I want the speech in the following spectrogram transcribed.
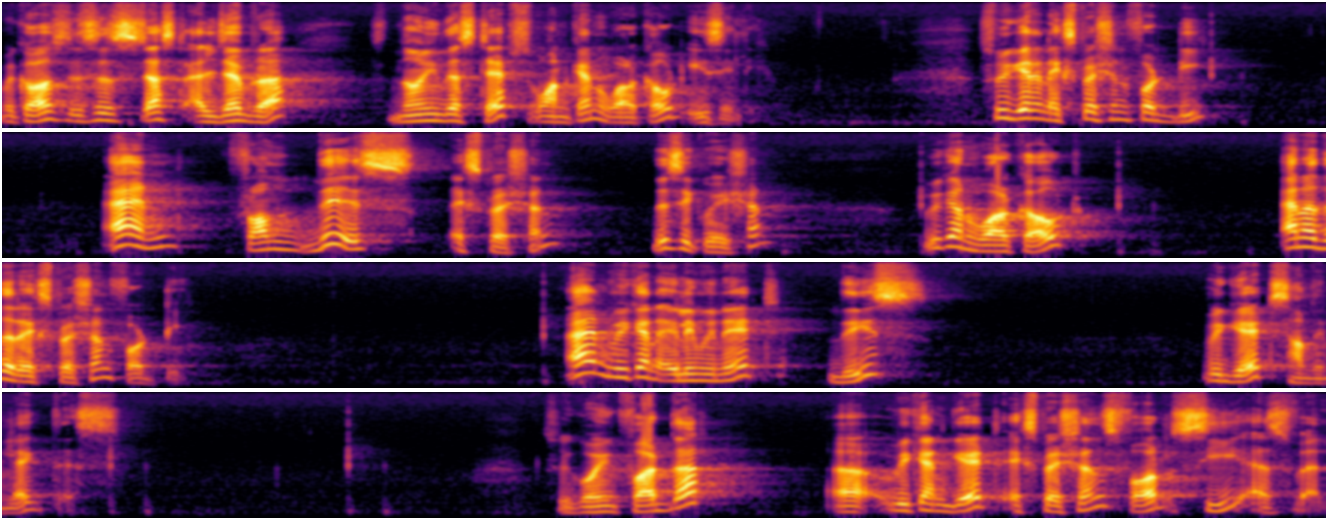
because this is just algebra knowing the steps one can work out easily. So, we get an expression for d and from this expression this equation we can work out another expression for d and we can eliminate these we get something like this. So, going further uh, we can get expressions for C as well.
